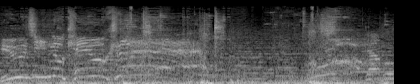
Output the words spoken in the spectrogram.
友人の剣をくれ!ダブル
